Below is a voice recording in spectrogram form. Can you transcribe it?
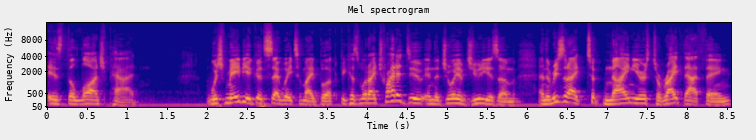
is the launch pad which may be a good segue to my book because what I try to do in The Joy of Judaism, and the reason I took nine years to write that thing,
